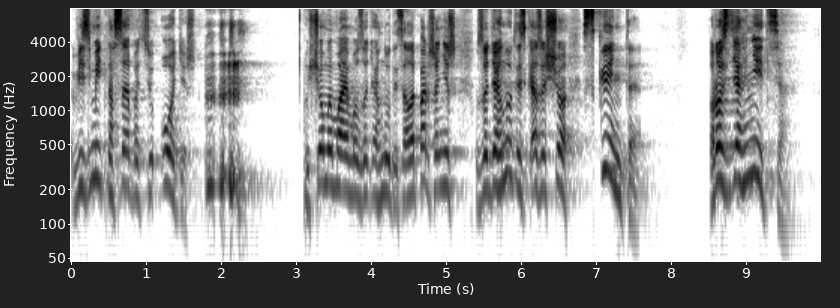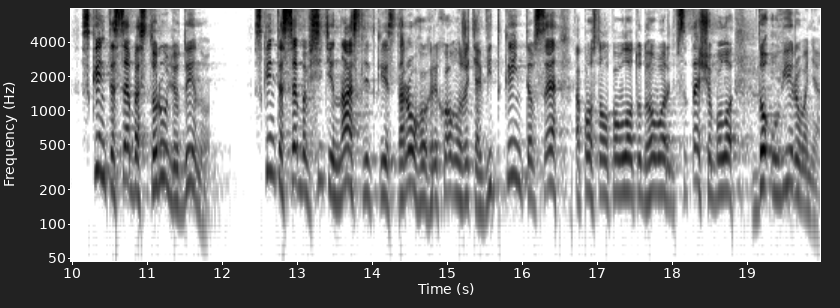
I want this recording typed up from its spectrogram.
візьміть на себе цю одіж. У що ми маємо зодягнутися? Але перше, ніж зодягнутись, каже, що скиньте, роздягніться, скиньте з себе стару людину, скиньте з себе всі ті наслідки старого гріховного життя, відкиньте все, апостол Павло тут говорить, все те, що було до увірування.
